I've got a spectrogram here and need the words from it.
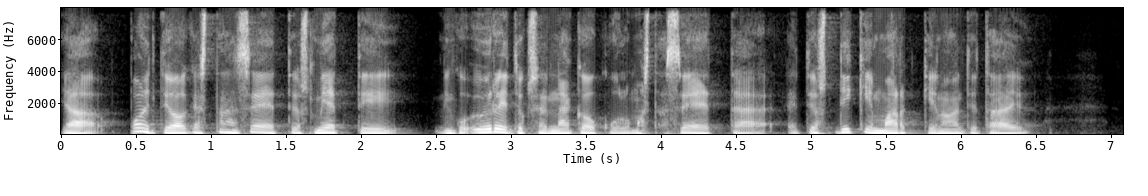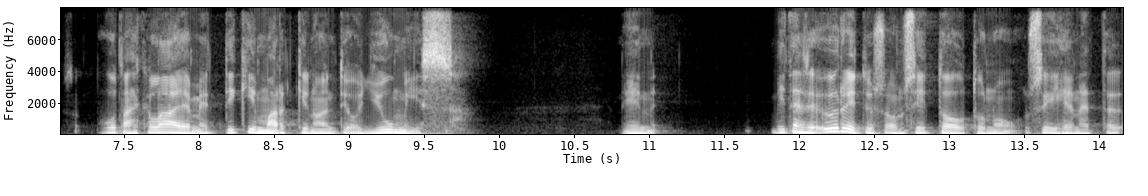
Ja pointti on oikeastaan se, että jos miettii niin kuin yrityksen näkökulmasta se, että, että jos digimarkkinointi tai puhutaan ehkä laajemmin, että digimarkkinointi on jumissa, niin miten se yritys on sitoutunut siihen, että,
